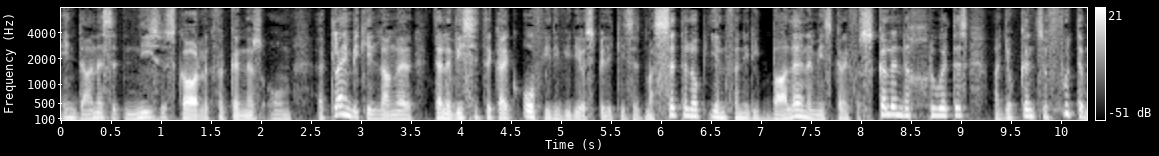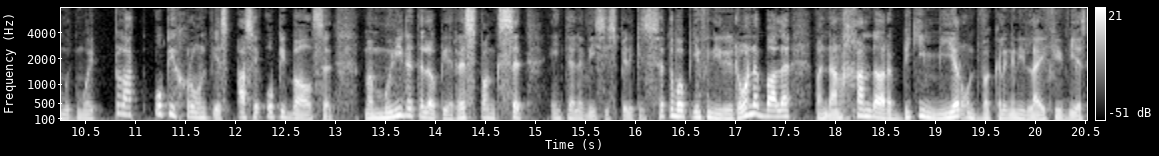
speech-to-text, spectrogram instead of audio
en dan is dit nie so skadelik vir kinders om 'n klein bietjie langer televisie te kyk of hierdie videospeletjies sit, maar sit hulle op een van hierdie balle en 'n mens kry verskillende groottes want jou kind se voete moet mooi plat op die grond wees as hy op die bal sit. Maar moenie dat hulle op die rusbank sit en televisie speletjies sit op op een van hierdie ronde balle want dan gaan daar 'n bietjie meer ontwikkeling in die lyfie wees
